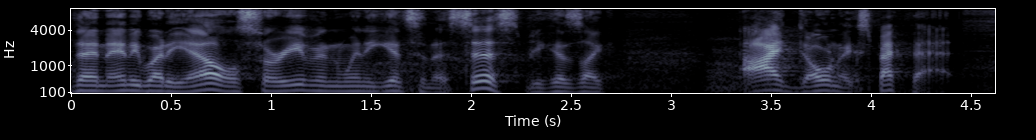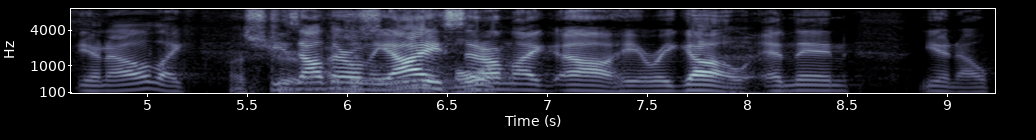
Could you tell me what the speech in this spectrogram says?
than anybody else, or even when he gets an assist, because like I don't expect that. You know, like he's out there on the ice, and. I'm like, oh, here we go. And then you know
